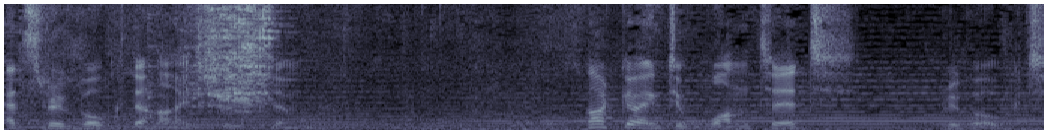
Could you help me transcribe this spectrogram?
Let's revoke the High Chiefdom. Not going to want it revoked.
